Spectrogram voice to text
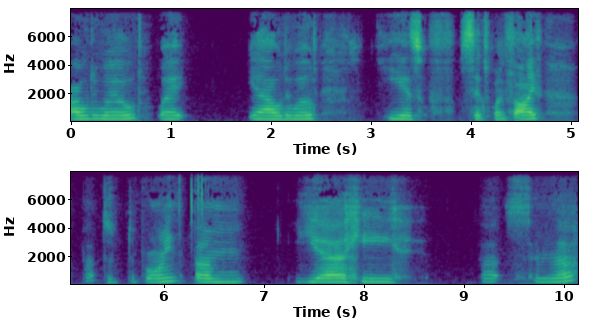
Alderweireld. Wait, yeah, Alderweireld. He is 6.5. Back to De Bruyne. Um, yeah, he that's similar.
